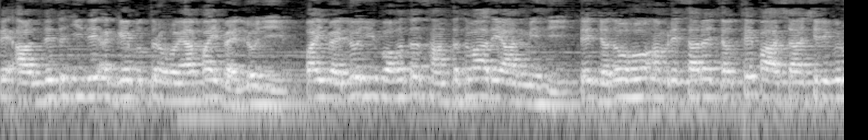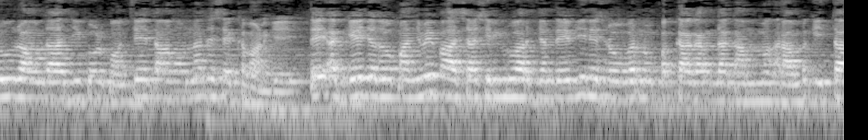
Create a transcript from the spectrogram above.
ਤੇ ਅਲਦਿਤ ਜੀ ਦੇ ਅੱਗੇ ਪੁੱਤਰ ਹੋਇਆ ਭਾਈ ਬੈਲੋ ਜੀ। ਭਾਈ ਬੈਲੋ ਜੀ ਬਹੁਤ ਸੰਤ ਸੁਭਾਅ ਦੇ ਆਦਮੀ ਸੀ ਤੇ ਜਦੋਂ ਉਹ ਅੰਮ੍ਰਿਤਸਰ ਚੌਥੇ ਪਾਤਸ਼ਾਹ ਸ੍ਰੀ ਗੁਰੂ ਰਾਮਦਾਸ ਜੀ ਕੋਲ ਪਹੁੰਚੇ ਤਾਂ ਉਹ ਉਹਨਾਂ ਦੇ ਸਿੱਖ ਬਣ ਗਏ। ਤੇ ਅੱਗੇ ਜਦੋਂ ਪੰਜਵੇਂ ਪਾਤਸ਼ਾਹ ਸ੍ਰੀ ਗੁਰੂ ਅਰਜਨ ਦੇਵ ਜੀ ਨੇ ਸਰੋਵਰ ਨੂੰ ਪੱਕਾ ਕਰਨ ਦਾ ਕੰਮ ਆਰੰਭ ਕੀਤਾ,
